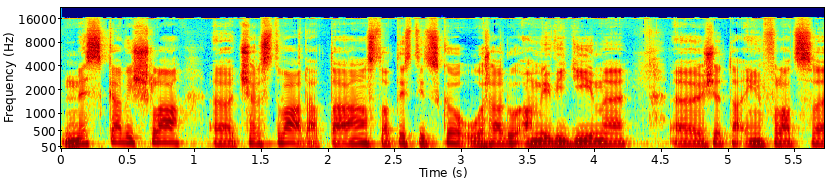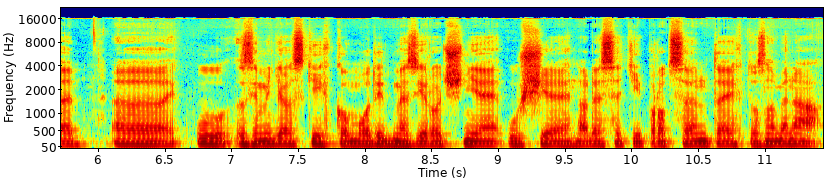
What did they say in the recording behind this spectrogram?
Dneska vyšla eh, čerstvá data statistického úřadu a my vidíme, eh, že ta inflace u zemědělských komodit meziročně už je na 10%. To znamená,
